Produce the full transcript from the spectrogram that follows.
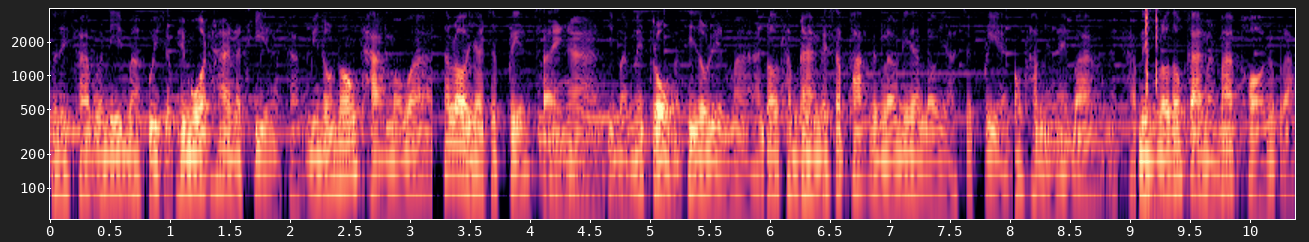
สวัสดีครับ วันนี้มาคุยกับพี่โมด5นาทีนะครับมีน้องๆถามมาว่า ถ้าเราอยากจะเปลี่ยนสายงานที่มันไม่ตรงกับที่เราเรียนมา เราทำงานไปสักพักหนึ่งแล้วเนี่ยเราอยากจะเปลี่ยนต้องทำยังไงบ้างนะครับหนึ่งเราต้องการมันมากพอหรือเปล่า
